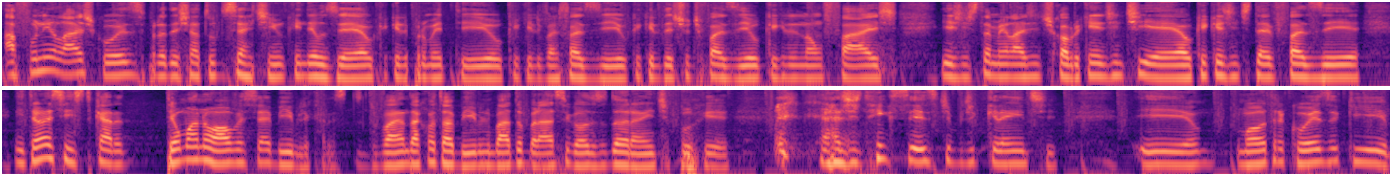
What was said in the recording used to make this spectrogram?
afunilar as coisas, para deixar tudo certinho quem Deus é, o que, que ele prometeu, o que, que ele vai fazer, o que, que ele deixou de fazer, o que, que ele não faz. E a gente também lá a gente descobre quem a gente é, o que, que a gente deve fazer. Então, assim, se, cara, teu manual vai ser a Bíblia, cara. Tu vai andar com a tua Bíblia embaixo do braço igual desodorante, porque a gente tem que ser esse tipo de crente. E uma outra coisa que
